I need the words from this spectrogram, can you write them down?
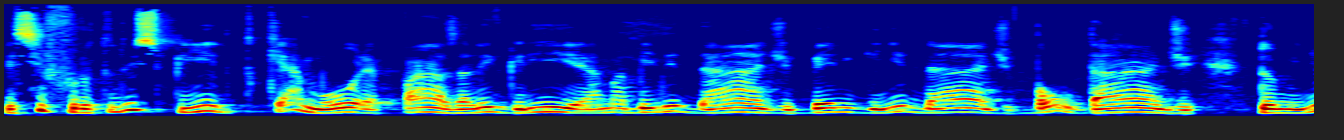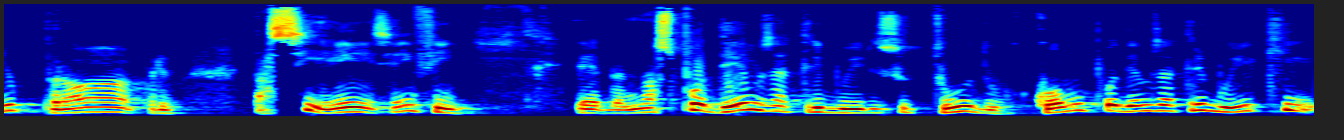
esse fruto do Espírito, que é amor, é paz, alegria, amabilidade, benignidade, bondade, domínio próprio, paciência, enfim. É, nós podemos atribuir isso tudo, como podemos atribuir que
